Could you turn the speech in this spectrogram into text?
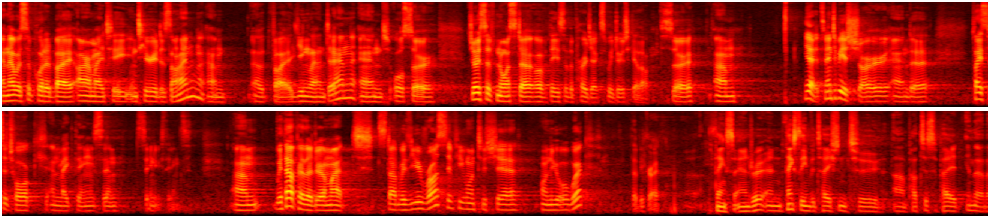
And that was supported by RMIT Interior Design um, uh, via Yinglan Dan and also Joseph Norster of These Are the Projects We Do Together. So, um, yeah, it's meant to be a show and a place to talk and make things and see new things. Um, without further ado, I might start with you, Ross, if you want to share on your work. That'd be great. Uh, thanks, Andrew, and thanks for the invitation to uh, participate in the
